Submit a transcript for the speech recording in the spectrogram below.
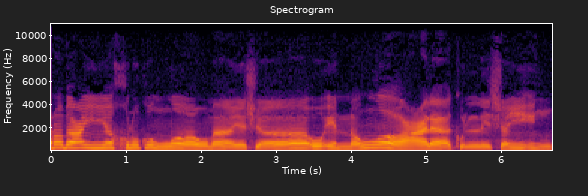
أربع يخلق الله ما يشاء إن الله على كل شيء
